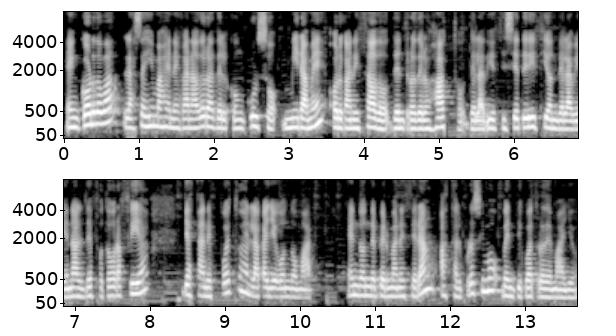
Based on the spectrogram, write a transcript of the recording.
En Córdoba, las seis imágenes ganadoras del concurso Mírame, organizado dentro de los actos de la 17 edición de la Bienal de Fotografía, ya están expuestos en la calle Gondomar en donde permanecerán hasta el próximo 24 de mayo.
